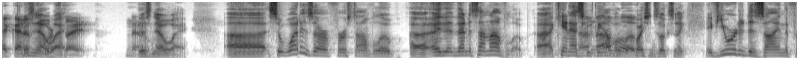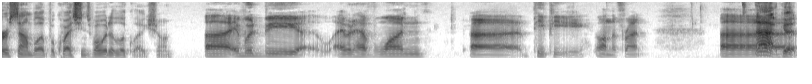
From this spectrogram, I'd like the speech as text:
that kind There's of no way. No. There's no way. Uh, so what is our first envelope? Uh, and then it's not an envelope. Uh, I can't It's ask you what the envelope of envelope. questions looks like. If you were to design the first envelope of questions, what would it look like, Sean? Uh, it would be I would have one uh, PPE on the front. Uh, ah, good,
